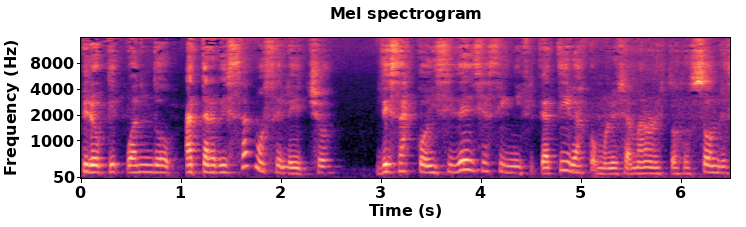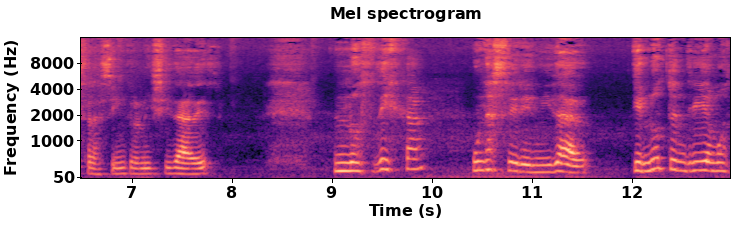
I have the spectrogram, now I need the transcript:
pero que cuando atravesamos el hecho de esas coincidencias significativas, como le llamaron estos dos hombres a las sincronicidades, nos deja una serenidad que no tendríamos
